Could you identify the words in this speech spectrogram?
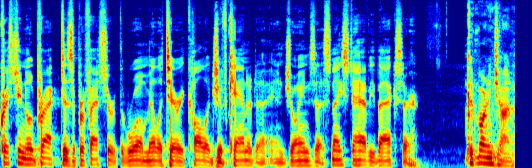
Christian Leuprecht is a professor at the Royal Military College of Canada and joins us. Nice to have you back, sir. Good morning, John.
